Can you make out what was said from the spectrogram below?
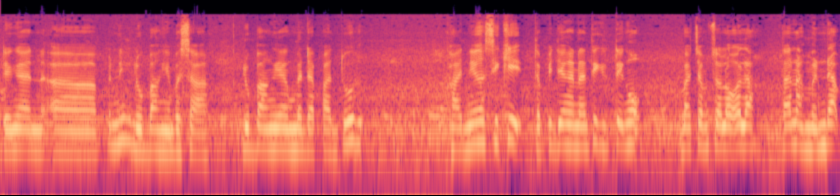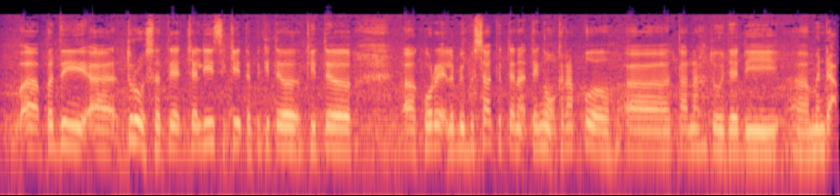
dengan uh, apa ni lubang yang besar. Lubang yang mendapan tu hanya sikit tapi jangan nanti kita tengok macam seolah-olah tanah mendap uh, apa ni uh, terus actually sikit tapi kita kita uh, korek lebih besar kita nak tengok kenapa tanah tu jadi mendap.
